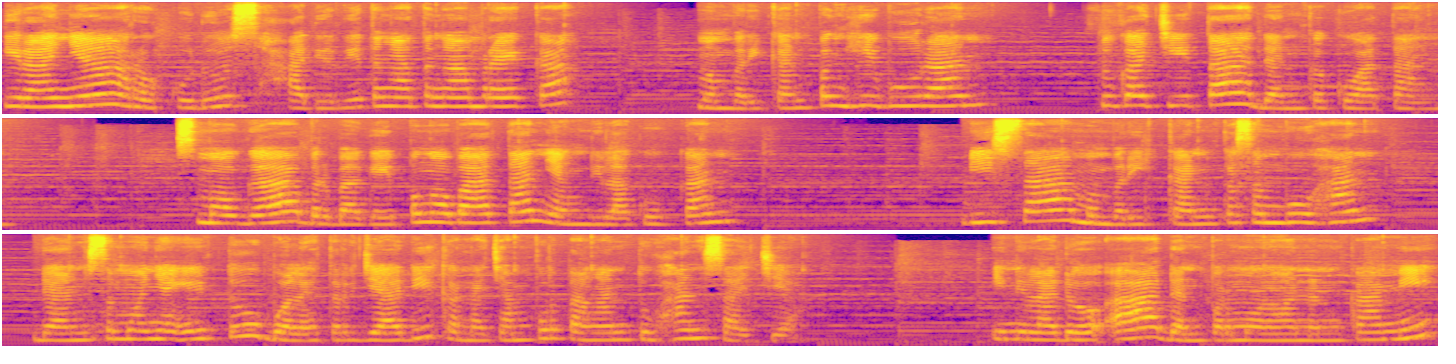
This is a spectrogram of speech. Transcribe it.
Kiranya Roh Kudus hadir di tengah-tengah mereka, memberikan penghiburan, sukacita, dan kekuatan. Semoga berbagai pengobatan yang dilakukan bisa memberikan kesembuhan, dan semuanya itu boleh terjadi karena campur tangan Tuhan saja. Inilah doa dan permohonan kami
